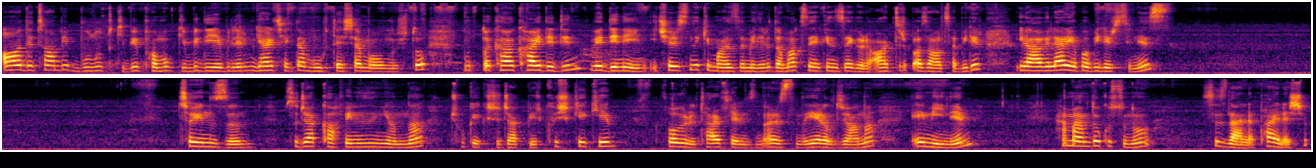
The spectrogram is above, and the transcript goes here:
adeta bir bulut gibi, pamuk gibi diyebilirim. Gerçekten muhteşem olmuştu. Mutlaka kaydedin ve deneyin. İçerisindeki malzemeleri damak zevkinize göre artırıp azaltabilir, ilaveler yapabilirsiniz. Çayınızın, sıcak kahvenizin yanına çok yakışacak bir kış keki. Favori tariflerinizin arasında yer alacağına eminim. Hemen dokusunu sizlerle paylaşıp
